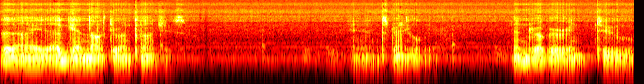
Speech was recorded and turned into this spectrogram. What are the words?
that I again knocked her unconscious and strangled her and drug her into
